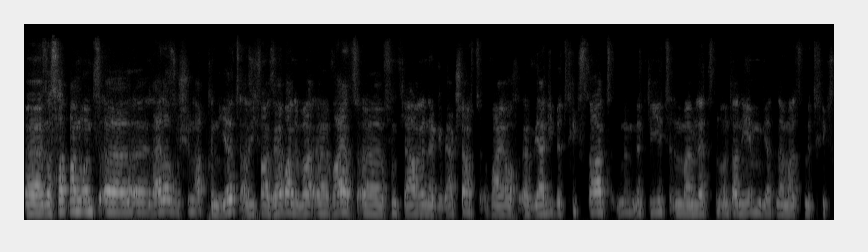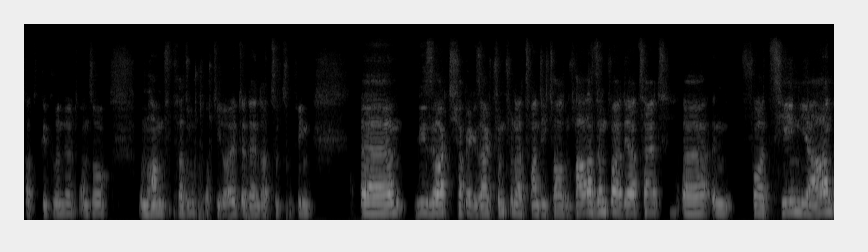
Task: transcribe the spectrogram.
Äh, das hat man uns äh, leider so schön abtrainiert. Also ich war selber, eine, äh, war jetzt äh, fünf Jahre in der Gewerkschaft, war ja auch äh, Verdi-Betriebsrat-Mitglied in meinem letzten Unternehmen. Wir hatten damals Betriebsrat gegründet und so und haben versucht, auch die Leute dann dazu zu kriegen. Ähm, wie gesagt, ich habe ja gesagt, 520.000 Fahrer sind wir derzeit. Äh, in, vor zehn Jahren,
